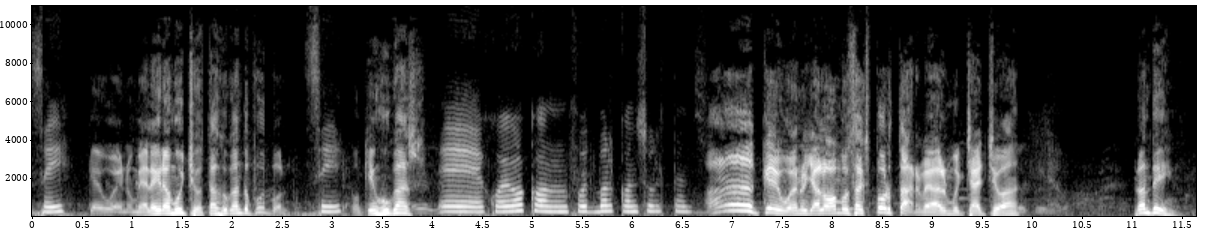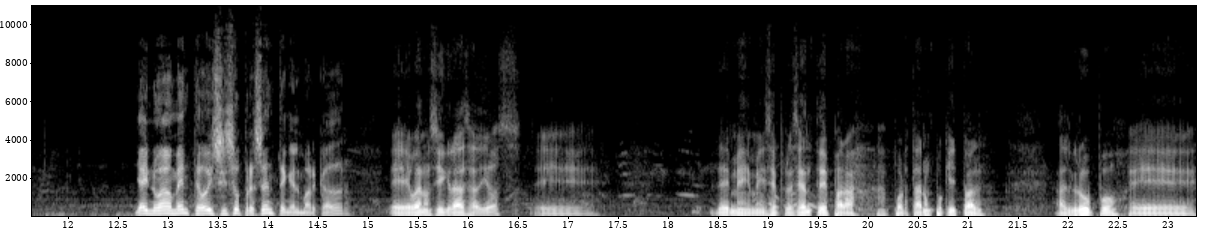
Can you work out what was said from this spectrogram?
Sí, Qué bueno, me alegra mucho. ¿Estás jugando fútbol? sí. ¿Con quién jugás? Eh, juego con Fútbol Consultants. Ah, qué bueno, ya lo vamos a exportar, vea al muchacho. ah. Randy, ya y nuevamente hoy se hizo presente en el marcador. Eh, bueno, sí, gracias a Dios. Eh, de- me, me hice presente para aportar un poquito al, al grupo, eh,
